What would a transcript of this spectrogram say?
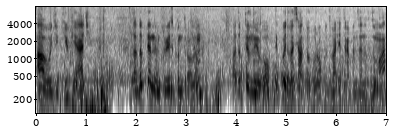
Audi Q5 з адаптивним круїз-контролем, адаптивною оптикою 20-го року, 2 літра бензин автомат,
